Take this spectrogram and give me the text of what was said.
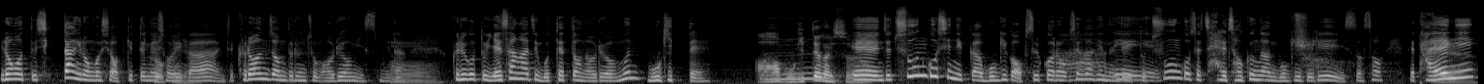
이런 것도 식당 이런 것이 없기 때문에 그렇군요. 저희가 이제 그런 점들은 좀 어려움이 있습니다. 어. 그리고 또 예상하지 못했던 어려움은 모기 때. 아 모기떼가 있어요. 예, 이제 추운 곳이니까 모기가 없을 거라고 아, 생각했는데 예, 또 예. 추운 곳에 잘 적응한 모기들이 있어서 근데 다행히 예.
